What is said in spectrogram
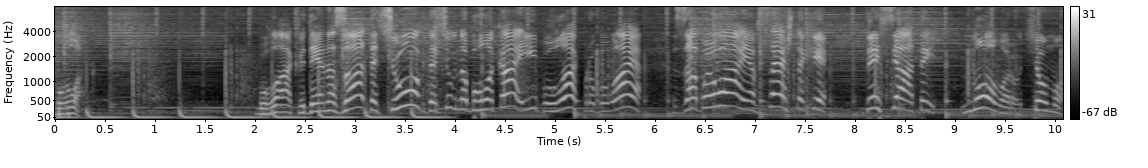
Буглак. Буглак віддає назад. Дацюк. Дацюк на Буглака. І Буглак пробиває. Забиває все ж таки десятий номер у цьому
